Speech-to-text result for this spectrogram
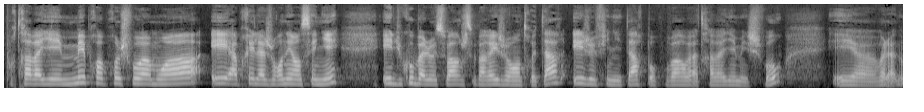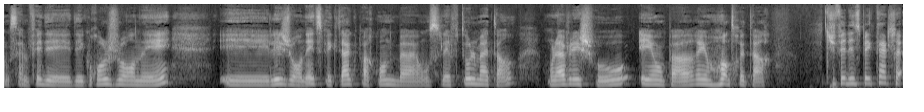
pour travailler mes propres chevaux à moi et après la journée enseigner. Et du coup, bah, le soir, c'est pareil, je rentre tard et je finis tard pour pouvoir bah, travailler mes chevaux. Et euh, voilà, donc ça me fait des, des grosses journées. Et les journées de spectacle, par contre, bah, on se lève tôt le matin, on lave les chevaux et on part et on rentre tard. Tu fais des spectacles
